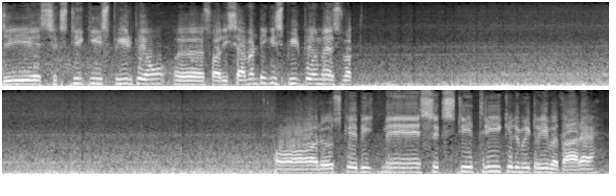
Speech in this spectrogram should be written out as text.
जी, ये सिक्सटी की स्पीड पे हूँ सॉरी सेवेंटी की स्पीड पे हूँ मैं इस वक्त। और उसके बीच में 63 किलोमीटर ही बता रहा है।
